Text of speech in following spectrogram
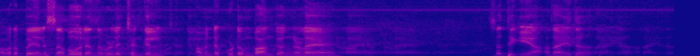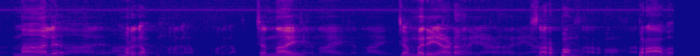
അവർ ബേൽസബൂൽ എന്ന് വിളിച്ചെങ്കിൽ അവന്റെ കുടുംബാംഗങ്ങളെ ശ്രദ്ധിക്കുക. അതായത് നാല് മൃഗം. ചെന്നായി ചെമ്മരിയാട് സർപ്പം പ്രാവ്.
